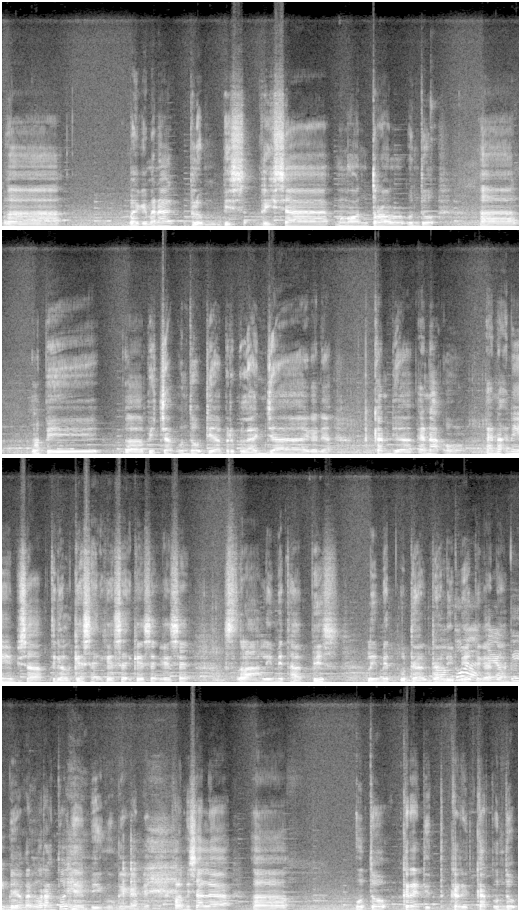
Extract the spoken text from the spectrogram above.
Eh, bagaimana belum bisa bisa mengontrol untuk eh, lebih eh, bijak untuk dia berbelanja ya kan ya kan dia enak oh enak nih bisa tinggal gesek gesek gesek gesek. Setelah limit habis limit udah udah Orang limit ya kan ya. bingung Ya kan orang tuanya yang bingung ya kan ya. Kalau misalnya eh, untuk kredit kredit card untuk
